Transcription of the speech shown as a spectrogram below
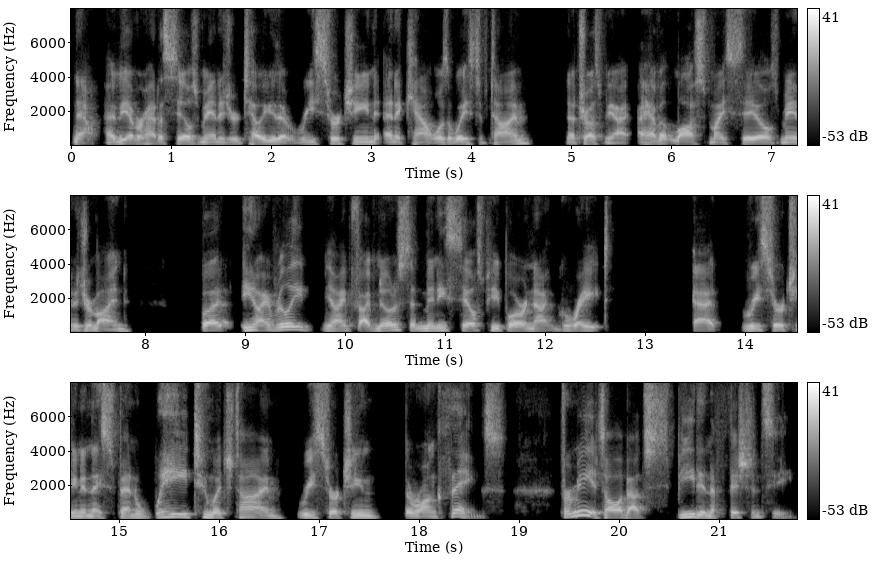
Now, have you ever had a sales manager tell you that researching an account was a waste of time? Now, trust me, I, I haven't lost my sales manager mind, but you know, I really, you know, I've, I've noticed that many salespeople are not great at researching and they spend way too much time researching the wrong things. For me, it's all about speed and efficiency.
